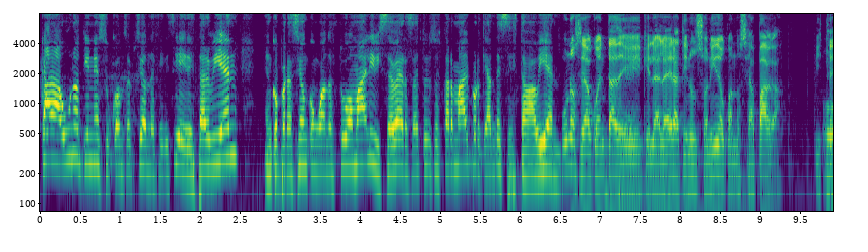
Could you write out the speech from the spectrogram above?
Cada uno tiene su concepción de felicidad y de estar bien en comparación con cuando estuvo mal y viceversa. Esto es estar mal porque antes estaba bien. Uno se da cuenta de que la heladera tiene un sonido cuando se apaga. ¿Viste?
